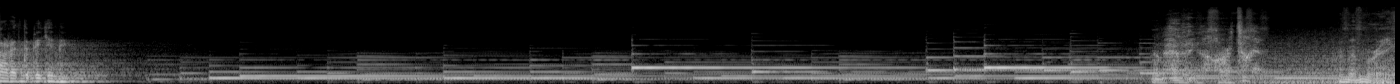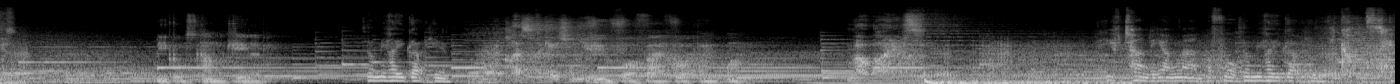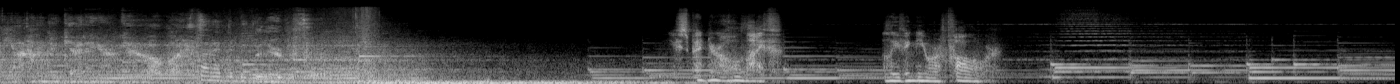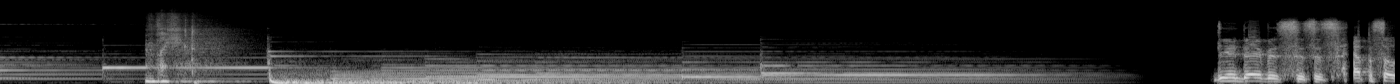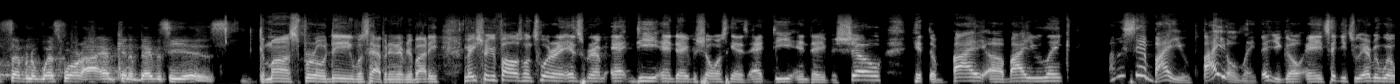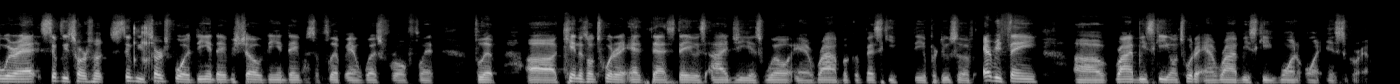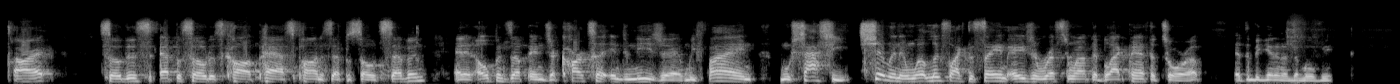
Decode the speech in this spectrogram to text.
Start at the beginning. I'm having a hard time remembering. Eagles, comma, Caleb. Tell me how you got here. Classification U. U454.1. Mobiles. You've turned a young man before. Tell me how you got here. Can't save you. How did you get here? Yeah, mobiles. Start at the Been here before. You spent your whole life believing you were a follower. Dean Davis, this is episode seven of Westworld. I am Kenneth Davis. He is. Demond Spurl D, what's happening, everybody? Make sure you follow us on Twitter and Instagram at D and Davis Show. Once again, it's at D and Davis Show. Hit the buy uh, Bayou link. I'm just saying Bayou, Bio link. There you go, and it take you to everywhere we're at. Simply search, simply search for D and Davis Show, D and Davis Flip, and Westworld Flint Flip. Uh, Ken is on Twitter at That's Davis IG as well, and Ryan Bukovetsky, the producer of everything. Uh, Ryan B Ski on Twitter and Ryan B Ski one on Instagram. All right. So this episode is called Passed Pawn. It's episode seven, and it opens up in Jakarta, Indonesia, and we find Mushashi chilling in what looks like the same Asian restaurant that Black Panther tore up at the beginning of the movie.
